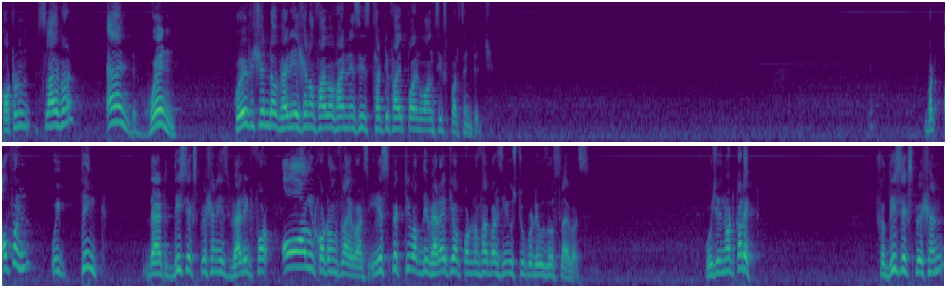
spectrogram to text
cotton sliver and when coefficient of variation of fiber fineness is 35.16 percentage. But often we think that this expression is valid for all cotton fibers irrespective of the variety of cotton fibers used to produce those fibers which is not correct. So, this expression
